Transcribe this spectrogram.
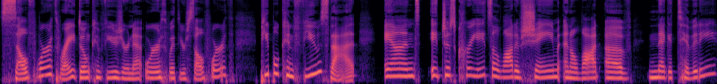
self worth, right? Don't confuse your net worth with your self worth. People confuse that and it just creates a lot of shame and a lot of negativity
